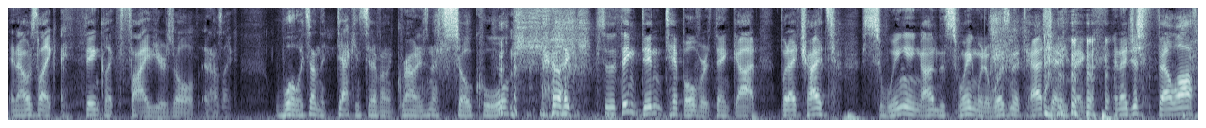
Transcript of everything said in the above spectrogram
And i was like i think like five years old. And i was like whoa it's on the deck instead of on the ground. Isn't that so cool? Like so the thing didn't tip over thank god but i tried swinging on the swing when it wasn't attached to anything and i just fell off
